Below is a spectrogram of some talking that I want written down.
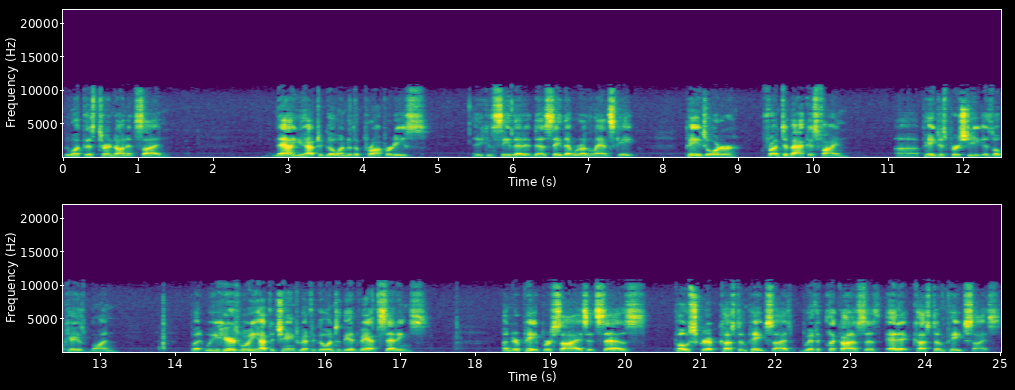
We want this turned on its side. Now you have to go under the properties you can see that it does say that we're on the landscape. Page order, front to back is fine. Uh, pages per sheet is okay as one. But we here's where we have to change. We have to go into the advanced settings. Under paper size, it says PostScript custom page size. We have to click on it. It says edit custom page size.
